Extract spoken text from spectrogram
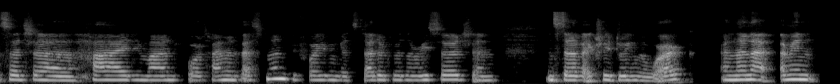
such a high demand for time investment before you even get started with the research and instead of actually doing the work? And then i, I mean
